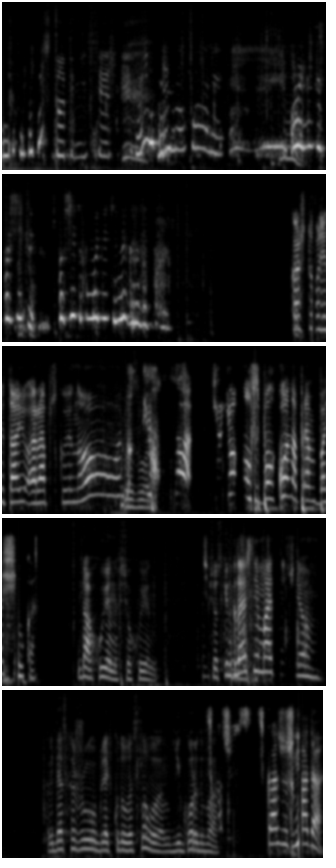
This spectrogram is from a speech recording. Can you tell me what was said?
Напали. Что ты несешь? Негры напали. Помогите, спасите. Спасите, помогите, негры напали. Пока что полетаю арабскую, но я ёбнул с балкона прям басилка. Да, охуенно, все охуенно. Все, скин. Когда снимать начнем? Когда я схожу, блядь, куда слово, Егор 2. Скажешь, надо.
